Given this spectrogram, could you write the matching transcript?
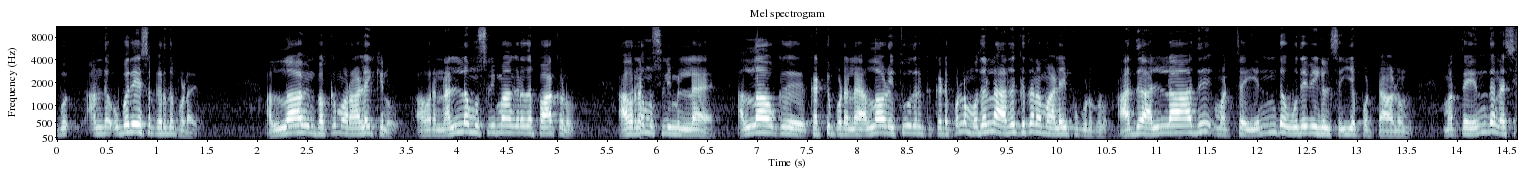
உப- அந்த உபதேசம் கருதப்படாது. அல்லாவின் பக்கம் அவர் அழைக்கணும். அவரை நல்ல முஸ்லீமாங்கிறத பார்க்கணும். அவர் நல்ல முஸ்லீம் இல்லை. அல்லாவுக்கு கட்டுப்படலை அல்லாவுடைய தூதருக்கு கட்டுப்படலை முதல்ல அதுக்கு தான் நம்ம அழைப்பு கொடுக்கணும். அது அல்லாது மற்ற எந்த உதவிகள் செய்யப்பட்டாலும் மற்ற எந்த நசி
